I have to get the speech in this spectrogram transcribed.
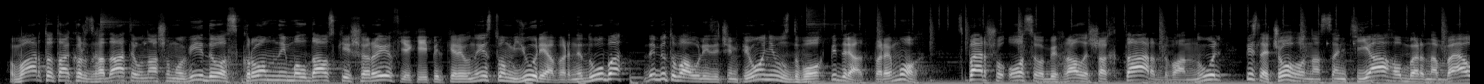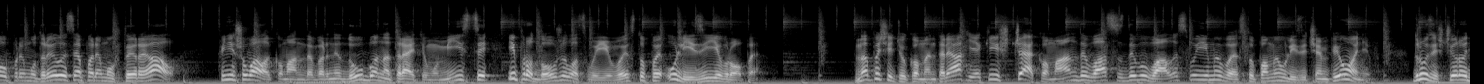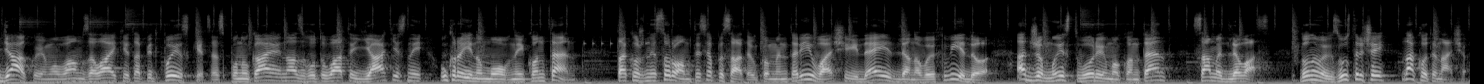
Варто також згадати у нашому відео скромний молдавський шериф, який під керівництвом Юрія Вернедуба дебютував у лізі чемпіонів з двох підряд перемог. Спершу оси обіграли Шахтар 2-0, після чого на Сантьяго Бернабеу примудрилися перемогти Реал. Фінішувала команда Вернедуба на третьому місці і продовжила свої виступи у Лізі Європи. Напишіть у коментарях, які ще команди вас здивували своїми виступами у Лізі Чемпіонів. Друзі, щиро дякуємо вам за лайки та підписки. Це спонукає нас готувати якісний україномовний контент. Також не соромтеся писати в коментарі ваші ідеї для нових відео, адже ми створюємо контент саме для вас. До нових зустрічей на Котиначо!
